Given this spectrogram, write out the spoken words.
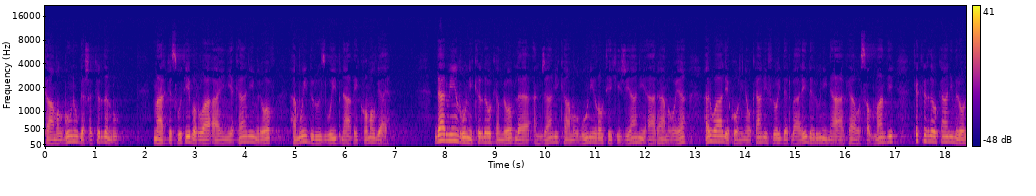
کامڵبوون و گەشەکردن بوو. مارکس وتی بڕوا ئایینییەکانی مرۆڤ هەمووی دروستبووی بناغەی کۆمەڵگایە. داروین ڕوونی کردەوە کە مرۆڤ لە ئەنجامی کامڵبوونی ڕەوتێکی ژیانی ئارامەوەیە، هەروا لێکۆڵینەوەکانی فرۆید دەربارەی دەروونی نائاگاوە سەڵماندی کە کردەوەکانی مرۆڤ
